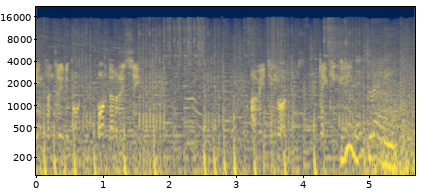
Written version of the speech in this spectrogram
Infantry report. Order received. Awaiting orders. Taking aim. Unit ready.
